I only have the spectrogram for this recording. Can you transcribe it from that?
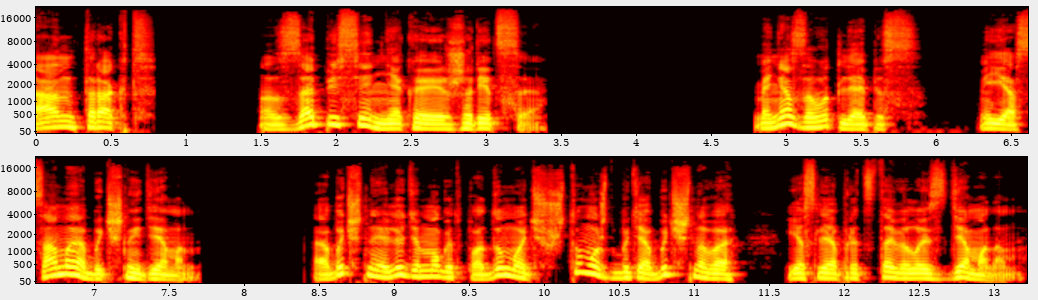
Антракт. Записи некой жрицы. Меня зовут Ляпис. И я самый обычный демон. Обычные люди могут подумать, что может быть обычного, если я представилась демоном.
